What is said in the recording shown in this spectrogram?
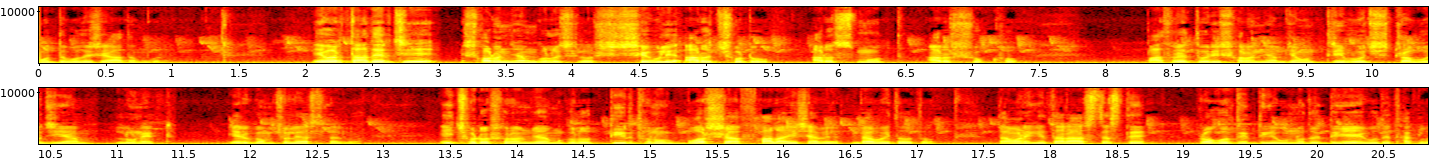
মধ্যপ্রদেশের আদমগড়ে। এবার তাদের যে সরঞ্জামগুলো ছিল, সেগুলি আরও ছোট, আরও স্মুথ আরও সূক্ষ্ম পাথরের তৈরি সরঞ্জাম, যেমন ত্রিভুজ ট্রবোজিয়াম লুনেট, এরকম চলে আসতে থাকবে এই ছোট সরঞ্জামগুলো তীর ধনুক বর্ষা, ফালা হিসাবে ব্যবহৃত হতো। তার মানে কি, তারা আস্তে আস্তে প্রগতির দিকে, উন্নতির দিকে এগোতে থাকল।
